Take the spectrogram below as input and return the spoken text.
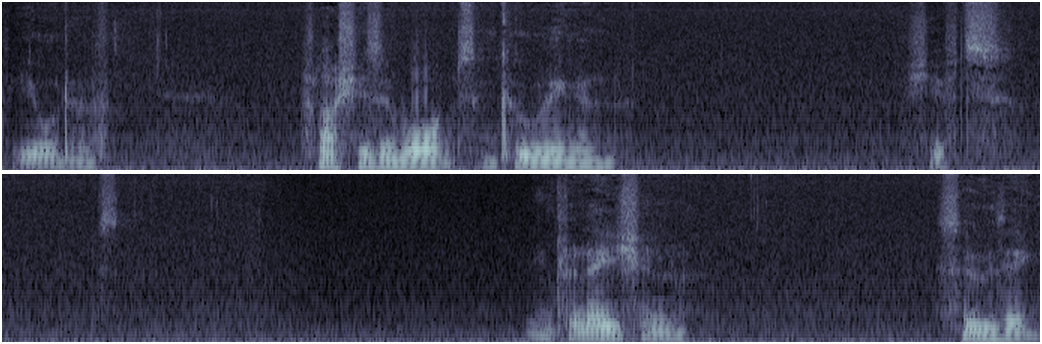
field of flushes and warmths and cooling and shifts, inclination, soothing.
